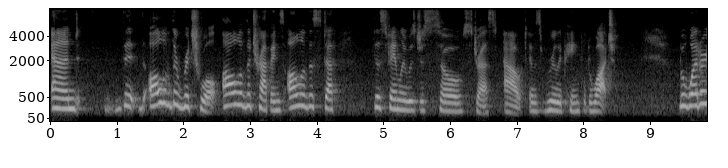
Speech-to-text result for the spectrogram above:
And the, all of the ritual, all of the trappings, all of the stuff, this family was just so stressed out. It was really painful to watch. But what are,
